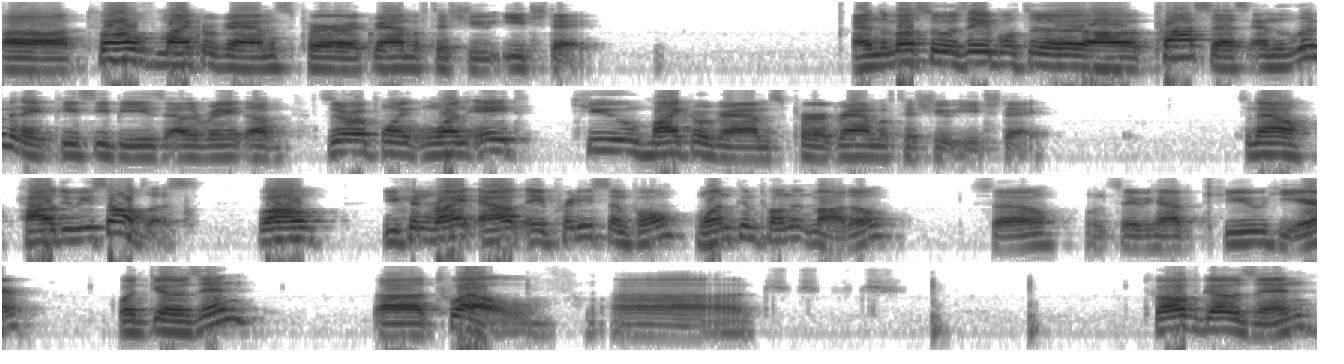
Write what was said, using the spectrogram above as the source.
uh, 12 micrograms per gram of tissue each day. And the mussel is able to uh, process and eliminate PCBs at a rate of 0.18 Q micrograms per gram of tissue each day. So now, how do we solve this? Well, you can write out a pretty simple one component model so let's say we have Q here. What goes in? Uh, 12. Uh, 12 goes in.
